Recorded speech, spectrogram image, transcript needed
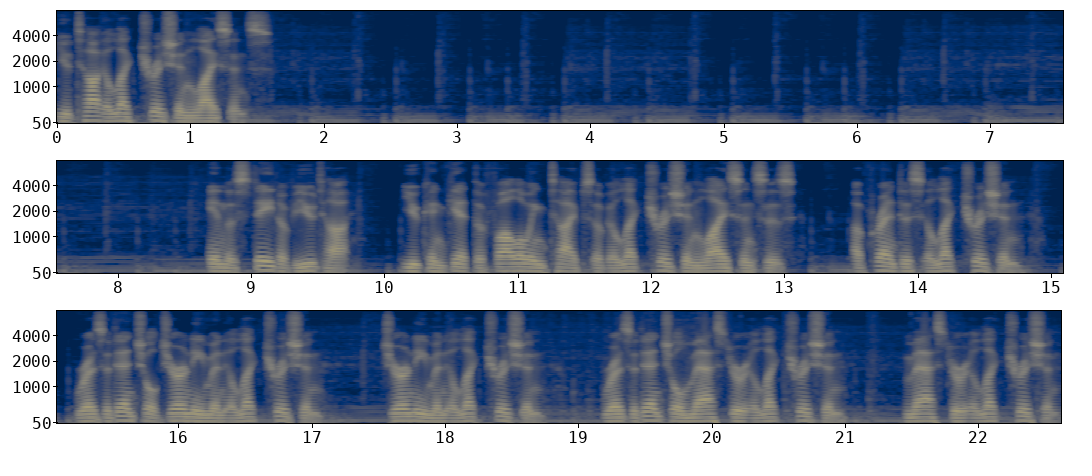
Utah Electrician License. In the state of Utah, you can get the following types of electrician licenses, apprentice electrician, residential journeyman electrician, journeyman electrician, residential master electrician, master electrician.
